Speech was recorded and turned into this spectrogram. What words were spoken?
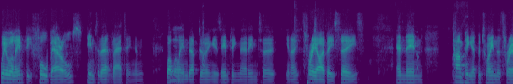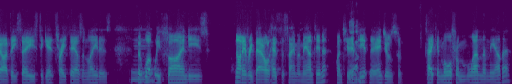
we will empty full barrels into that vatting. And what we'll Mm. end up doing is emptying that into, you know, three IBCs and then pumping it between the three IBCs to get 3,000 litres. But Mm. what we find is not every barrel has the same amount in it once you Yeah. empty it. The angels have taken more from one than the other.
